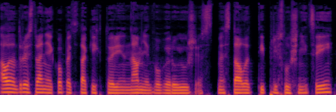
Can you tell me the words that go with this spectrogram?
Ale na druhej strane je kopec takých, ktorí nám nedôverujú, že sme stále tí príslušníci,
